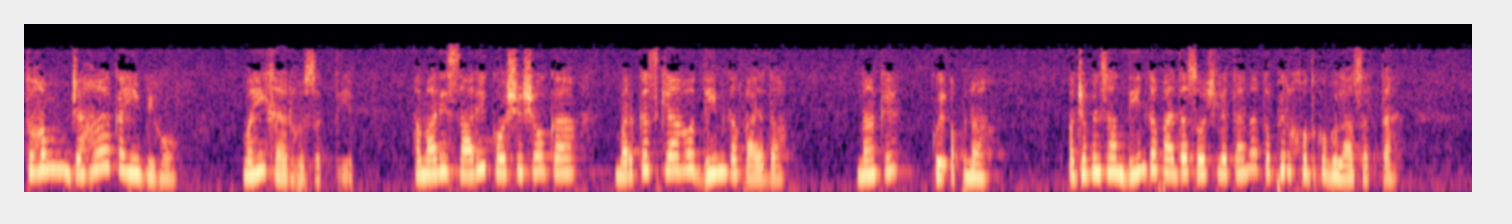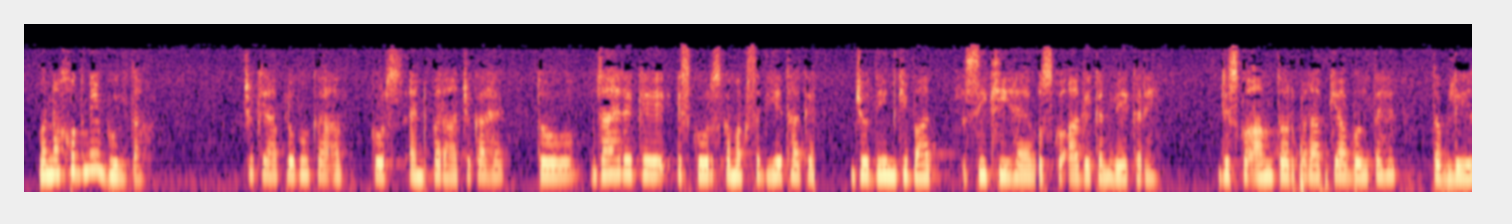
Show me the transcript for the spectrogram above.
تو ہم جہاں کہیں بھی ہوں، وہیں خیر ہو سکتی ہے۔ ہماری ساری کوششوں کا مرکز کیا ہو؟ دین کا فائدہ۔ نہ کہ کوئی اپنا۔ اور جب انسان دین کا فائدہ سوچ لیتا ہے نا، تو پھر خود کو بھلا سکتا ہے۔ ورنہ خود نہیں بھولتا۔ چونکہ آپ لوگوں کا اب کورس اینڈ پر آ چکا ہے۔ تو ظاہر ہے کہ اس کورس کا مقصد یہ تھا کہ جو دین کی بات سیکھی ہے، اس کو آگے کنوے کریں۔ جس کو عام طور پر آپ کیا بولتے ہیں؟ تبلیغ۔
